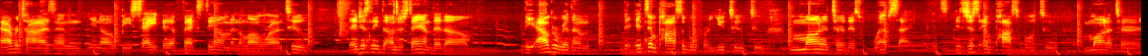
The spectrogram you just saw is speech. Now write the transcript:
advertise and you know be safe. It affects them in the long run too. They just need to understand that um, the algorithm it's impossible for YouTube to monitor this website. It's it's just impossible to monitor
